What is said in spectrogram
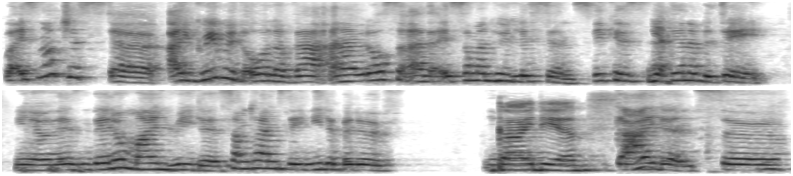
But it's not just, uh, I agree with all of that. And I would also add that it's someone who listens because yeah. at the end of the day, you know, there's, they're no mind readers. Sometimes they need a bit of you know, guidance. Guidance. So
